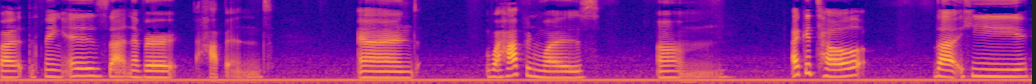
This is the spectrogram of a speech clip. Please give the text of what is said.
but the thing is, that never happened. And what happened was, um, I could tell that he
